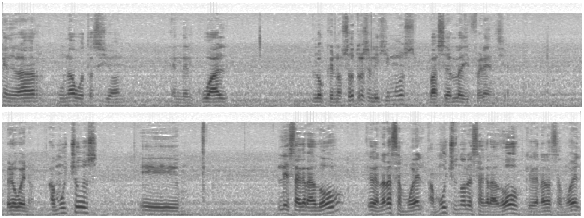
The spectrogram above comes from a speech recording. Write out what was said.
generar una votación en el cual lo que nosotros elegimos va a ser la diferencia. Pero bueno, a muchos eh, les agradó que ganara Samuel, a muchos no les agradó que ganara Samuel,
